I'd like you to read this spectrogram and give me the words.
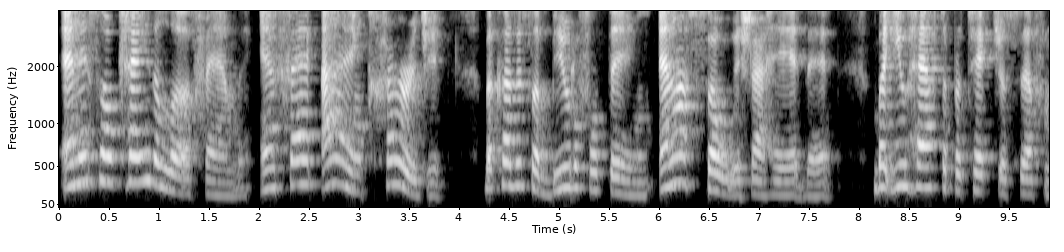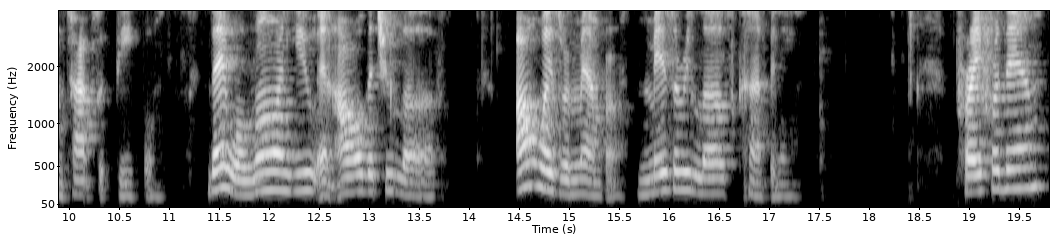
And it's okay to love family. In fact, I encourage it because it's a beautiful thing. And I so wish I had that. But you have to protect yourself from toxic people. They will ruin you and all that you love. Always remember misery loves company. Pray for them.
